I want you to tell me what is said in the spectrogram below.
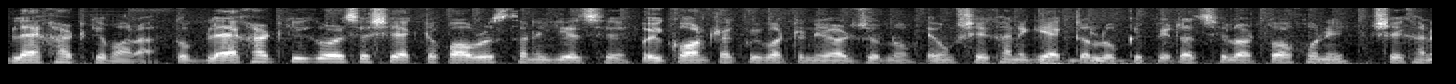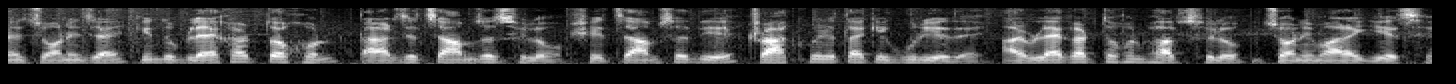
ব্ল্যাক হার্টকে মারা। তো ব্ল্যাক হার্ট কি করেছে? সে একটা কবরস্থানে গিয়েছে, ওই কন্ট্রাক্ট পেপারটা নেওয়ার জন্য। এবং সেখানে গিয়ে একটা লোককে পেটাচ্ছিল আর তখনই সেখানে জনি যায়, কিন্তু ব্ল্যাক হার্ট তখন তার যে চামচা ছিল, সেই চামচা দিয়ে ট্রাক মেরে তাকে গুড়িয়ে দেয়। আর ব্ল্যাক হার্ট তখন ভাবছিল জনি মারা গিয়েছে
